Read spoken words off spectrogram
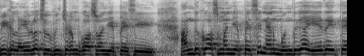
మీకు లైవ్లో చూపించడం కోసం అని చెప్పేసి. అందుకోసం అని చెప్పేసి నేను ముందుగా ఏదైతే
